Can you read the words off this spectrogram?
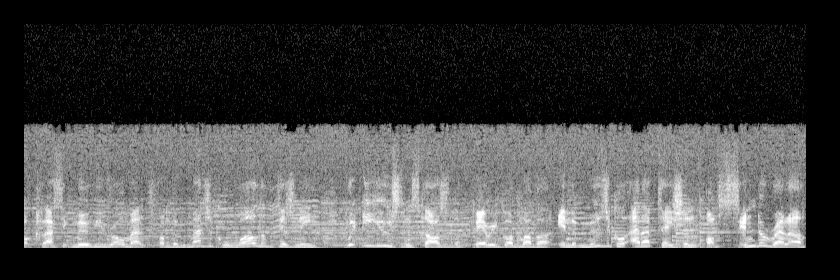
a classic movie romance from the magical world of Disney, Whitney Houston stars as the fairy godmother in the musical adaptation of Cinderella.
